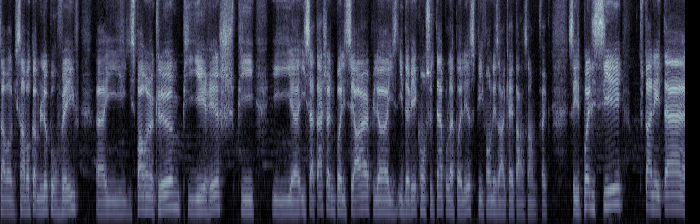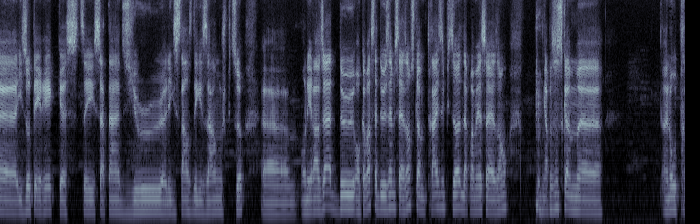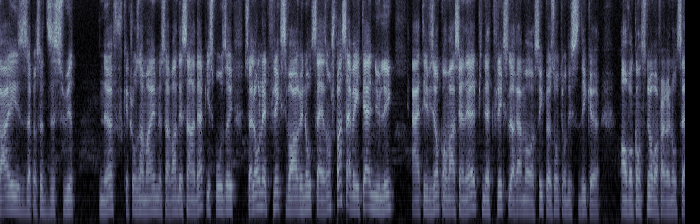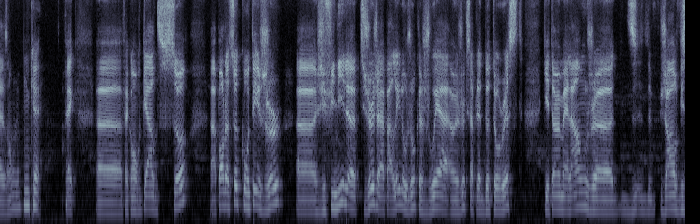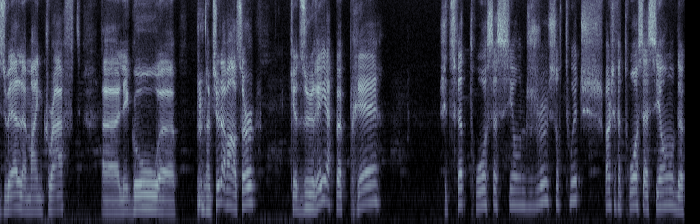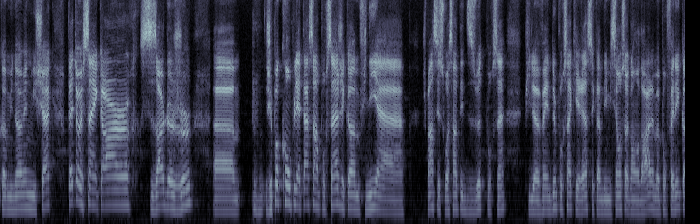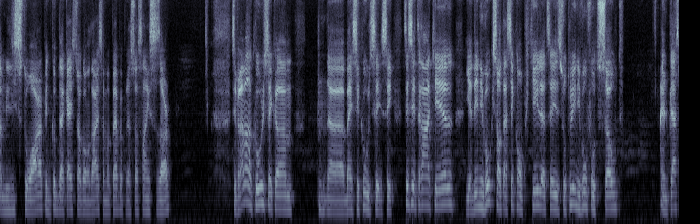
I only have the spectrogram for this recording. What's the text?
Euh, il s'en va, va, comme là pour vivre. Euh, il, se part un club, puis il est riche, puis il, euh, s'attache à une policière, puis là, il, devient consultant pour la police, puis ils font des enquêtes ensemble. Fait c'est policier tout en étant euh, ésotérique, Satan, Dieu, l'existence des anges, puis tout ça. on est rendu à deux, on commence la deuxième saison, c'est comme 13 épisodes de la première saison. Après ça, c'est comme un autre 13, après ça 18, 9, quelque chose de même, ça va en descendant. Puis il se posait, selon Netflix, il va y avoir une autre saison. Je pense que ça avait été annulé à la télévision conventionnelle, puis Netflix l'a ramassé, puis eux autres ils ont décidé que on va continuer, on va faire une autre saison. OK. Fait, euh, fait qu'on regarde ça. À part de ça, côté jeu, euh, j'ai fini le petit jeu, j'avais parlé l'autre jour que je jouais à un jeu qui s'appelait The Tourist, qui est un mélange euh, genre visuel Minecraft, Lego un petit jeu d'aventure qui a duré à peu près. J'ai-tu fait trois sessions de jeu sur Twitch? Je pense que j'ai fait trois sessions de comme une heure et demie chaque. Peut-être un 5 heures, 6 heures de jeu. Euh, j'ai pas complété à 100%. J'ai comme fini à, je pense, c'est 78% Puis le 22% qui reste, c'est comme des missions secondaires. Mais pour finir comme l'histoire, puis une coupe de caisse secondaire, ça m'a pris à peu près 66 heures. C'est vraiment cool. C'est comme euh, ben c'est cool. C'est tranquille. Il y a des niveaux qui sont assez compliqués. Là, surtout les niveaux où il faut que tu sautes à une place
